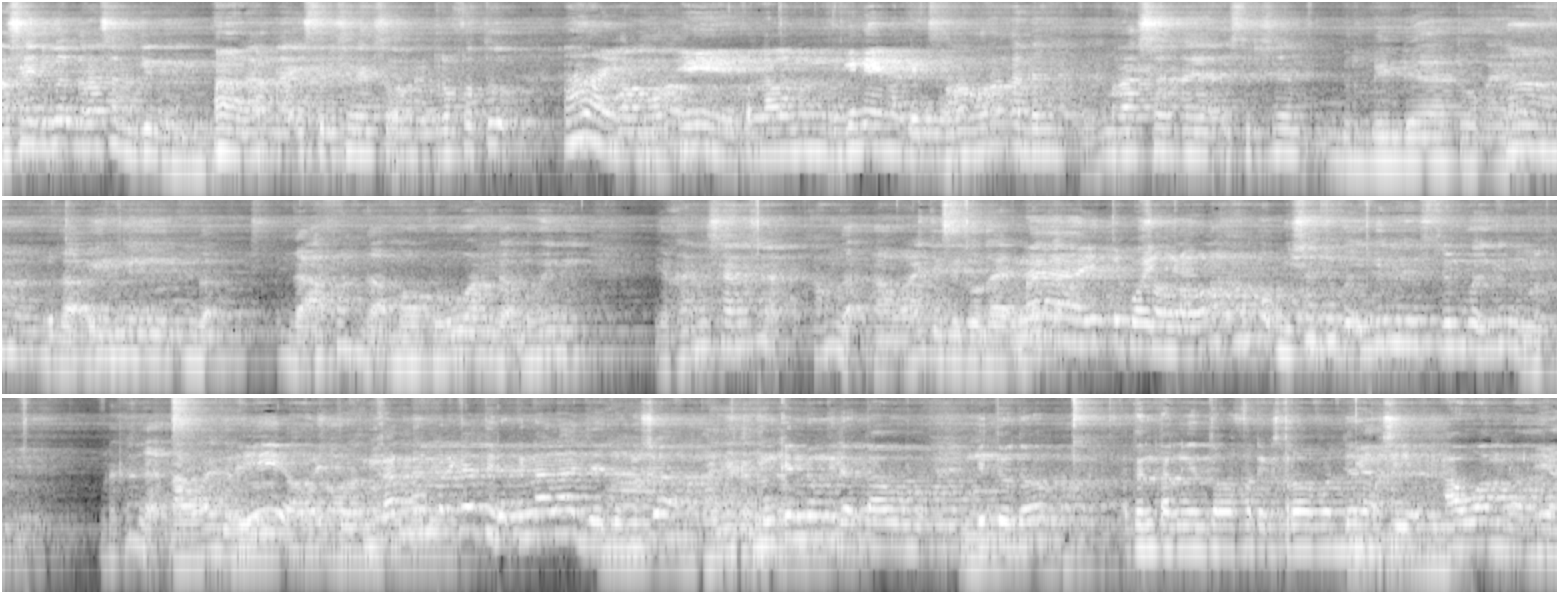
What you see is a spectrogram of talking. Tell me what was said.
saya juga ngerasa begini Ah. karena istri saya seorang introvert tuh Ah, ini, orang-orang ini pengalaman begini enak Bung. orang-orang kadang merasa kayak istri saya berbeda atau kayak Ah, nggak ini nggak nggak apa nggak mau keluar nggak mau ini ya karena saya rasa kamu nggak tahu aja gitu kayak Nah, mereka itu poinnya. seolah-olah kamu kok bisa juga gini istrimu kayak gini loh mereka nggak tahu aja Iya tahu itu karena mereka tidak kenal aja Nah, maksudnya mungkin dong tidak tahu itu tuh tentang introvert ekstrovert dia Iya. masih awam lah Iya.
